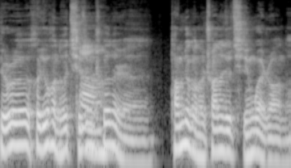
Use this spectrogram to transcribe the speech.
比如说有很多骑自行车的人，他们就可能穿的就奇形怪状的，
